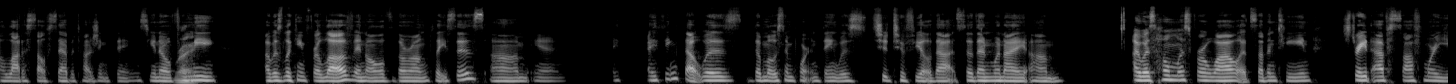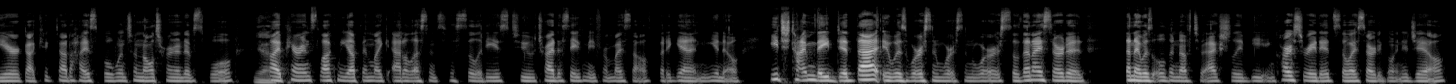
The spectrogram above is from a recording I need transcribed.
a lot of self-sabotaging things you know for right. me i was looking for love in all of the wrong places um, and I think that was the most important thing was to to feel that. So then when I um I was homeless for a while at 17, straight F sophomore year, got kicked out of high school, went to an alternative school. Yeah. My parents locked me up in like adolescence facilities to try to save me from myself. But again, you know, each time they did that, it was worse and worse and worse. So then I started, then I was old enough to actually be incarcerated. So I started going to jail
